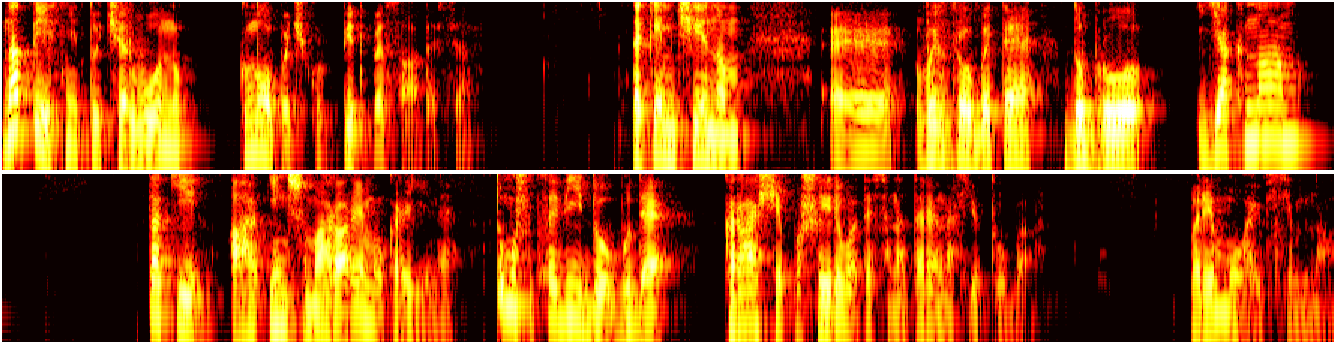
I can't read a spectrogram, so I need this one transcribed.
натисніть ту червону кнопочку підписатися. Таким чином, е, ви зробите добро як нам, так і іншим аграріям України. Тому що це відео буде краще поширюватися на теренах Ютуба. Перемоги всім нам.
